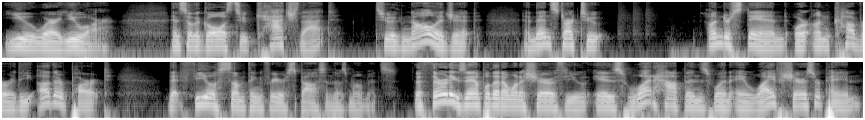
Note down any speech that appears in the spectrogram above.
you where you are. And so the goal is to catch that, to acknowledge it, and then start to understand or uncover the other part that feels something for your spouse in those moments. The third example that I want to share with you is what happens when a wife shares her pain,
